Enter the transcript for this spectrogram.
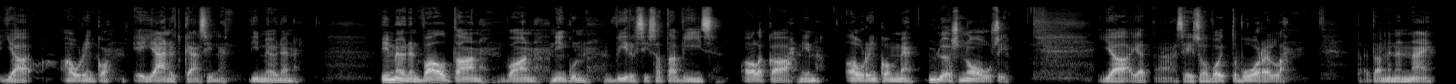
ja aurinko ei jäänytkään sinne pimeyden, pimeyden valtaan, vaan niin kuin virsi 105 alkaa, niin aurinkomme ylös nousi ja, ja seisoo voittovuorella. Taitaa mennä näin.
